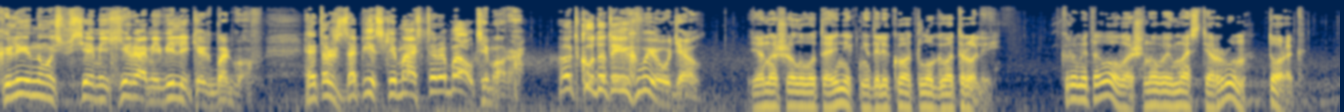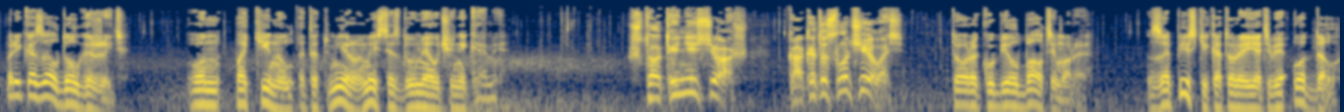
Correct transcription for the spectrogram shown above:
Клянусь всеми херами великих богов. Это ж записки мастера Балтимора. Откуда ты их выудил? Я нашел его тайник недалеко от логова троллей. Кроме того, ваш новый мастер рун, Торок, приказал долго жить. Он покинул этот мир вместе с двумя учениками. Что ты несешь? Как это случилось? Торок убил Балтимора. Записки, которые я тебе отдал,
